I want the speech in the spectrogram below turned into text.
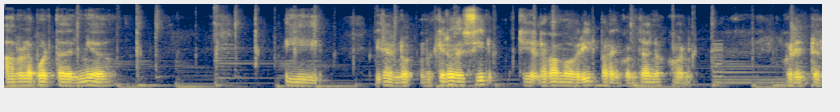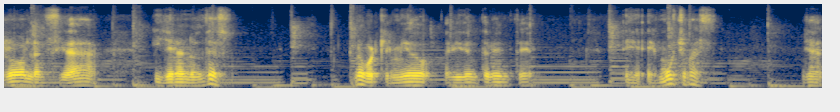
abro la puerta del miedo y, mira, no, quiero decir que la vamos a abrir para encontrarnos con, con el terror, la ansiedad y llenarnos de eso. No, porque el miedo, evidentemente, eh, es mucho más. ¿ya?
